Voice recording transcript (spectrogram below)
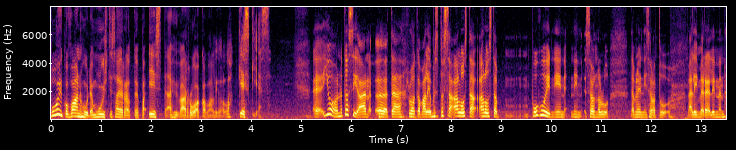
Voiko vanhuuden muistisairautta jopa estää hyvän ruokavaliolla keskiässä? Joo, no tosiaan tämä ruokavalio, mutta tuossa alusta, alusta puhuin, niin, niin se on ollut tämmöinen niin sanottu välimerellinen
